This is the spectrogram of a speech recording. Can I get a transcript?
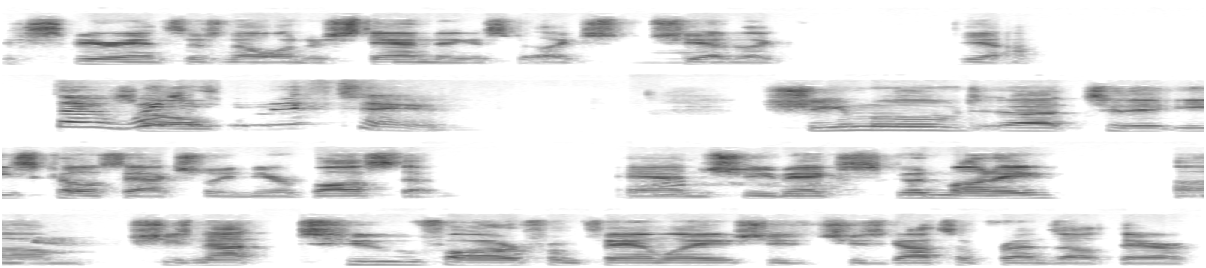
experience there's no understanding it's like she had like yeah so where so, did you move to she moved uh, to the east coast actually near boston and oh. she makes good money um, yeah. She's not too far from family. She, she's got some friends out there.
